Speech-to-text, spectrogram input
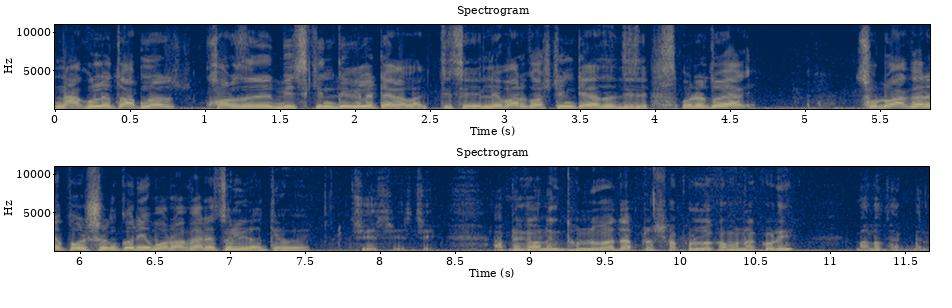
না করলে তো আপনার খরচ বীজ কিনতে গেলে টাকা লাগতেছে লেবার কস্টিং টাকা যাচ্ছে ওটা তো ছোট আকারে পরিশ্রম করি বড় আকারে চলে যেতে হবে। জি জি জি। আপনাকে অনেক ধন্যবাদ। আপনার সাফল্য কামনা করি। ভালো থাকবেন।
